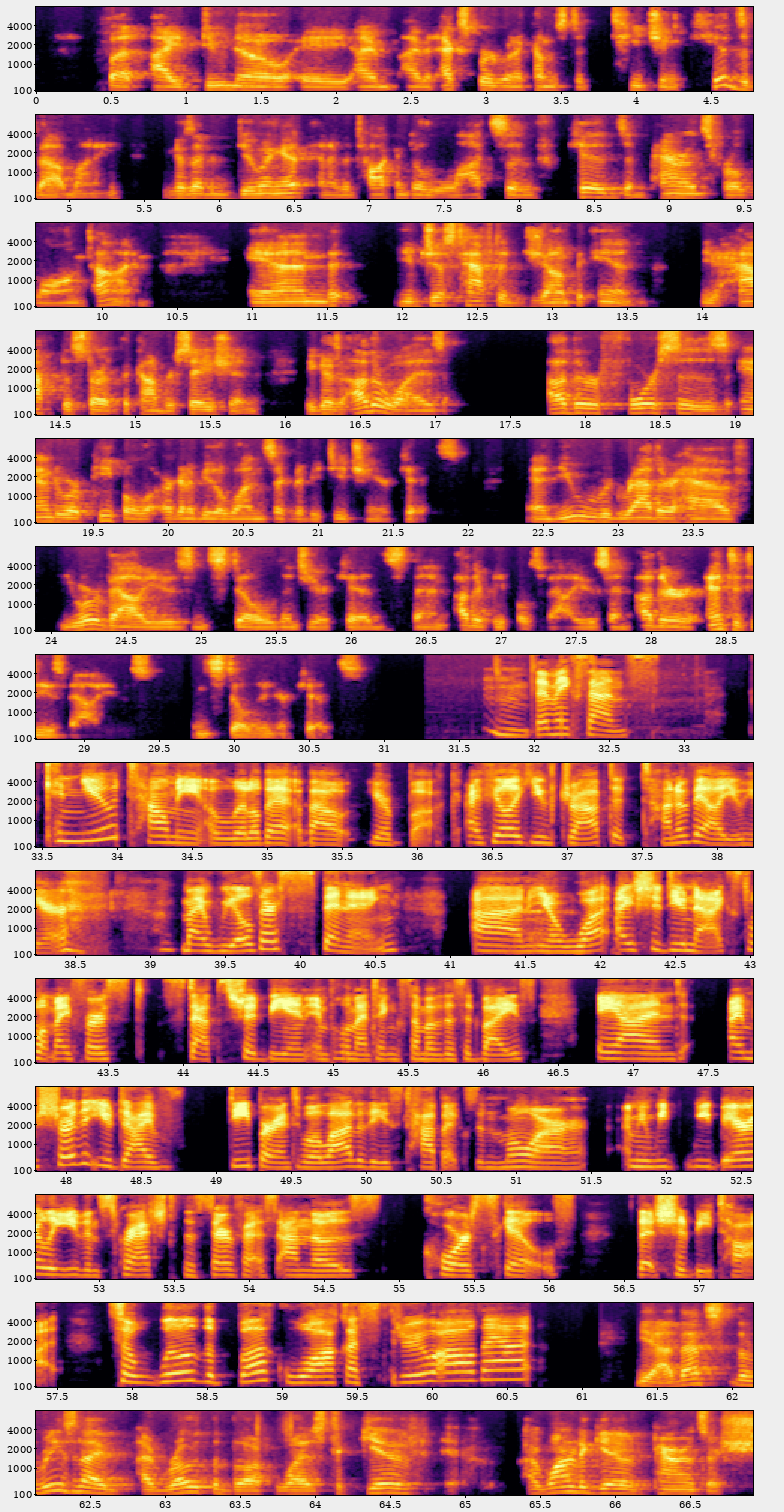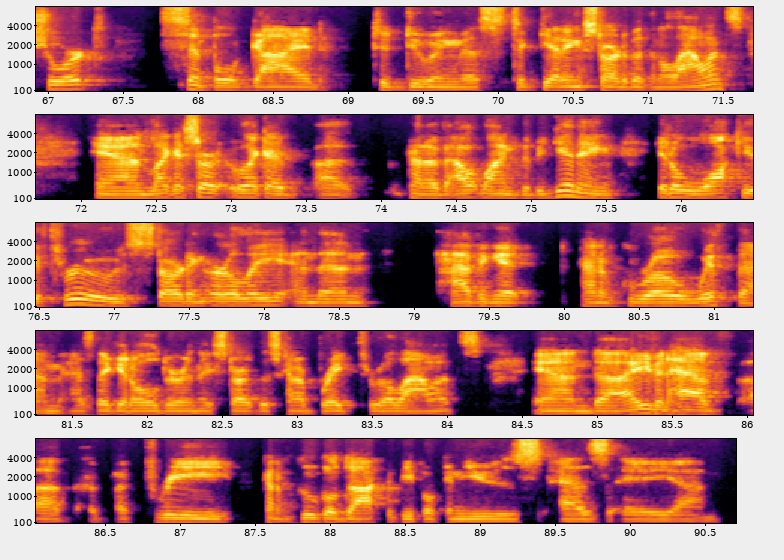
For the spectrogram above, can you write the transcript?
but I do know a, I'm, I'm an expert when it comes to teaching kids about money because I've been doing it and I've been talking to lots of kids and parents for a long time. And you just have to jump in. You have to start the conversation because otherwise other forces and or people are going to be the ones that are going to be teaching your kids and you would rather have your values instilled into your kids than other people's values and other entities values instilled in your kids mm, that makes sense can you tell me a little bit about your book i feel like you've dropped a ton of value here my wheels are spinning and you know what i should do next what my first steps should be in implementing some of this advice and I'm sure that you dive deeper into a lot of these topics and more. I mean, we, we barely even scratched the surface on those core skills that should be taught. So, will the book walk us through all that? Yeah, that's the reason I, I wrote the book was to give, I wanted to give parents a short, simple guide to doing this, to getting started with an allowance. And like I start, like I uh, kind of outlined at the beginning, it'll walk you through starting early and then having it kind of grow with them as they get older and they start this kind of breakthrough allowance. And uh, I even have uh, a free kind of Google Doc that people can use as a um,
